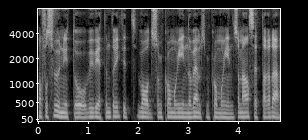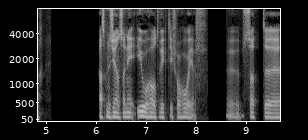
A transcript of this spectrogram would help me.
har försvunnit och vi vet inte riktigt vad som kommer in och vem som kommer in som ersättare där. Rasmus Jönsson är oerhört viktig för HIF. Eh, så att eh,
